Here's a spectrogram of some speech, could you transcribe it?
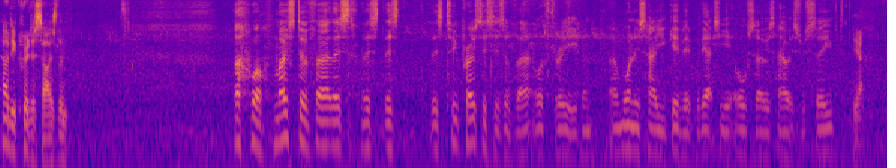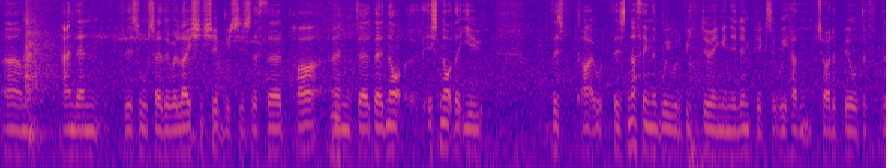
How do you criticise them? Uh, well, most of uh, there's there's there's there's two processes of that, or three even. Um, one is how you give it, but the actually it also is how it's received. Yeah. Um, and then there's also the relationship, which is the third part. Mm. And uh, they're not. It's not that you. There's I, there's nothing that we would be doing in the Olympics that we hadn't tried to build the, the,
